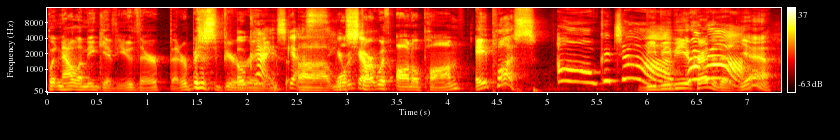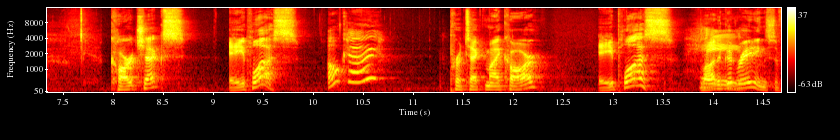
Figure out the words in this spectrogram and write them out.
but now let me give you their Better Business Bureau Okay, ratings. yes, uh, we'll we start go. with Autopom, A plus, Oh, good job. BBB accredited. Yeah. CarChex, A plus. Okay. Protect my car, A plus. a lot of good ratings from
